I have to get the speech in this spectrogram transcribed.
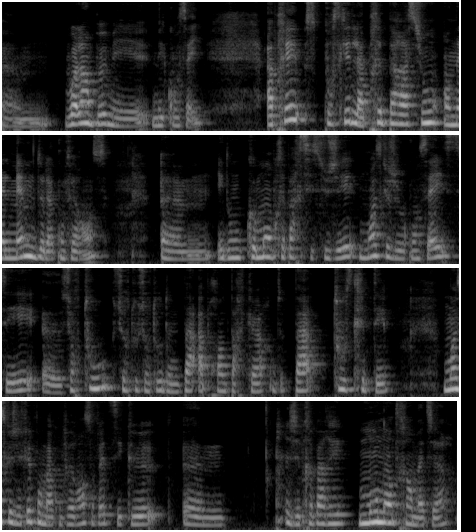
Euh, voilà un peu mes, mes, conseils. Après, pour ce qui est de la préparation en elle-même de la conférence, euh, et donc comment on prépare ces sujets, moi ce que je vous conseille, c'est surtout, surtout, surtout de ne pas apprendre par cœur, de ne pas tout scripter. Moi ce que j'ai fait pour ma conférence, en fait, c'est que j'ai préparé mon entrée en matière,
